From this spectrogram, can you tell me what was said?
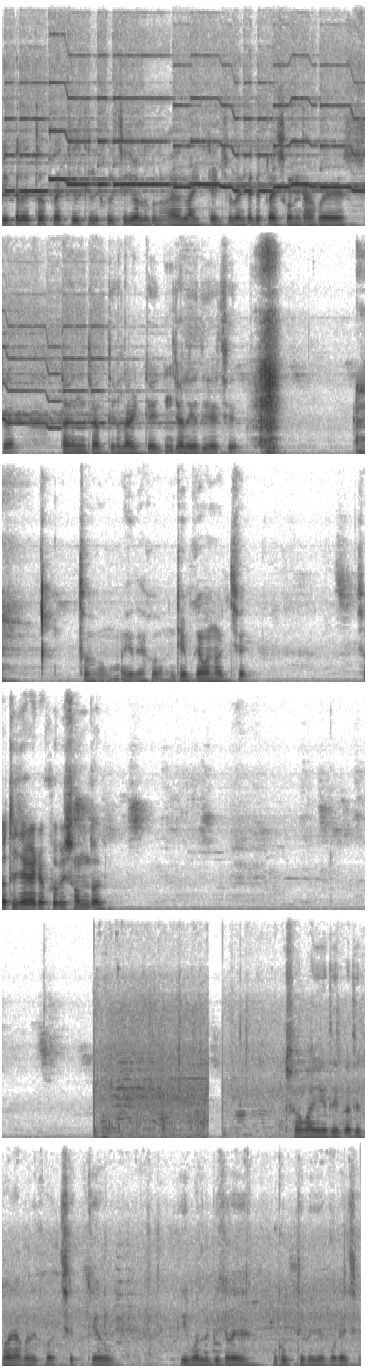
বিকেলে তো প্রায় খিলখিলি খুলছে জলগুলো, আর লাইট টাইট জ্বলে গেছে, প্রায় সন্ধ্যা হয়ে এসছে, তাই চারদিকে লাইট টাইট জ্বালিয়ে দিয়েছে। তো এই দেখো, ঢেউ কেমন হচ্ছে। সত্যি জায়গাটা খুবই সুন্দর। সবাই এদিক ওদিক ঘোরাঘুরি করছে, কেউ কী বলে, বিকেলে ঘুরতে বেরিয়ে পড়েছে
